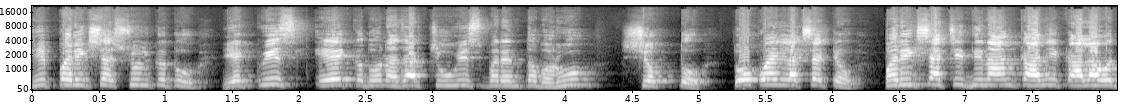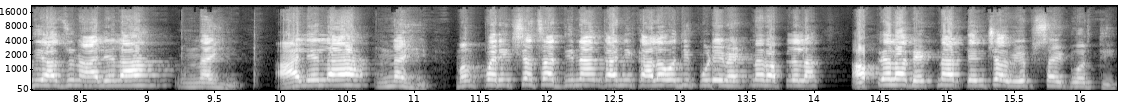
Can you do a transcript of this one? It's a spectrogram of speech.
ही परीक्षा शुल्क तू एकवीस एक दोन हजार चोवीसपर्यंत भरू शकतो. तो पॉईंट लक्षात ठेव. परीक्षाची दिनांक आणि कालावधी अजून आलेला नाही. आलेला नाही. मग परीक्षाचा दिनांक आणि कालावधी पुढे भेटणार आपल्याला? आपल्याला भेटणार त्यांच्या वेबसाईट वरती.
